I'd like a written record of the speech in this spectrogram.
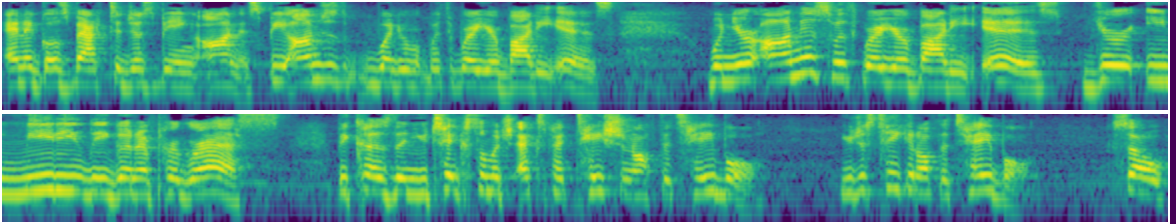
And it goes back to just being honest. Be honest with where your body is. When you're honest with where your body is, you're immediately going to progress because then you take so much expectation off the table. You just take it off the table. So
